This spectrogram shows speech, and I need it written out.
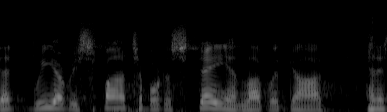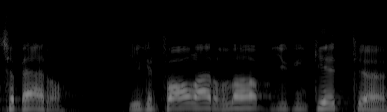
that we are responsible to stay in love with God, and it's a battle. You can fall out of love, you can get uh,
